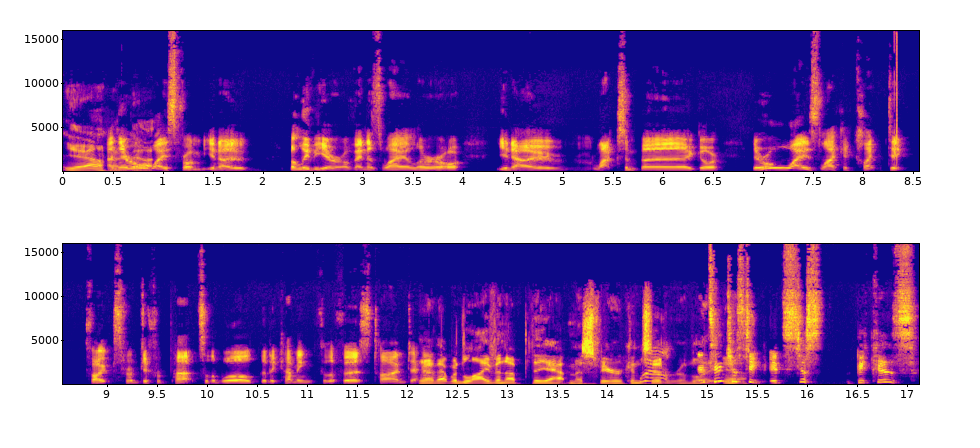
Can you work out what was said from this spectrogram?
Yeah, And they're always from, you know, Bolivia or Venezuela or, you know, Luxembourg or they're always like eclectic folks from different parts of the world that are coming for the first time to Yeah, have. that would liven up the atmosphere considerably. Well, it's yeah. interesting. It's just because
